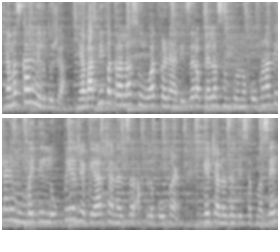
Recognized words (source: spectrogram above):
नमस्कार मी ऋतुजा. या बातमीपत्राला सुरुवात करण्याआधी जर आपल्याला संपूर्ण कोकणातील आणि मुंबईतील लोकप्रिय जे पी आर चॅनलचं आपलं कोकण हे चॅनल जर दिसत नसेल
